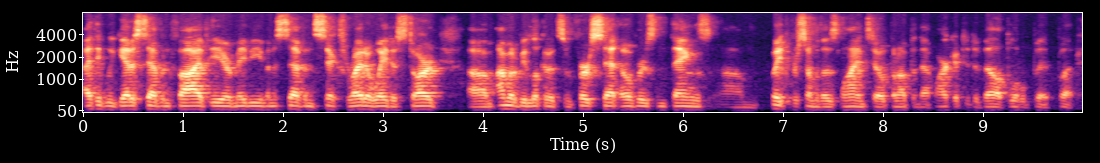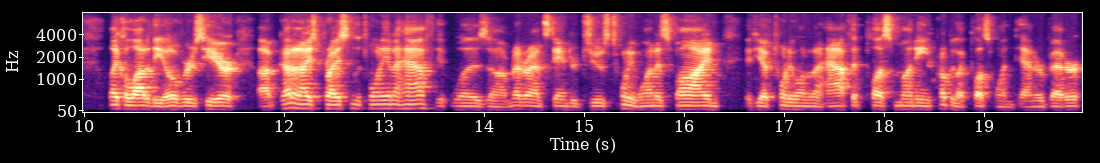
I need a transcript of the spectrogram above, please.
I think we get a 7 5 here, maybe even a 7 6 right away to start. Um, I'm going to be looking at some first set overs and things, um, wait for some of those lines to open up in that market to develop a little bit. But like a lot of the overs here, uh, got a nice price in the 20 and a half. It was um, right around standard juice. 21 is fine. If you have 21 and a half at plus money, probably like plus 110 or better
